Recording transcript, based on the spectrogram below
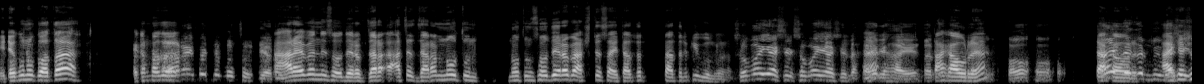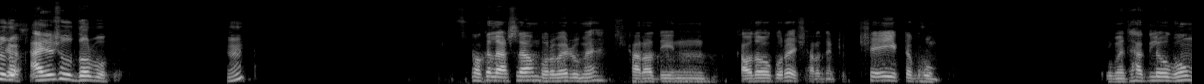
এটা কোনো কথা? এখন আইবেন নি সৌদি আরব যারা আচ্ছা যারা নতুন নতুন সৌদি আরবে আসতে চায় তাদের তাদের কি বলবেন? সবাই আসে সবাই আসে হায়? হায় টাকা ওরে, হ্যাঁ? হ হ হ। টাকা ওরে। আইসা শুধু আইসা শুধু ধরবো। হুম? সকালে আসলাম বড় ভাইয়ের রুমে সারাদিন খাওয়া দাওয়া করে সারাদিন সেই একটা ঘুম। রুমে থাকলেও ঘুম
